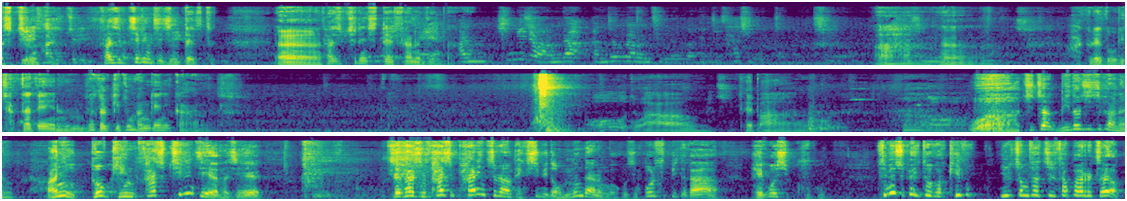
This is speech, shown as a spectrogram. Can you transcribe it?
지금 47인치 47 인치. 47인치 지금 테스트 어 47인치 테스트 하는 이제 중입니다 안, 심리적 안가, 안정감을 드는 건 이제 45.7. 아하, 어. 아, 그래도 우리 장타대회는 8개 중 한 개니까. 와우, 대박. 와, 진짜 믿어지지가 않아요. 아니, 더 긴 47인치예요, 사실. 제가 지금 48인치로 한 110이 넘는다는 거고, 지금 볼 스피드가 159고. 스매시 팩터가 계속 1.4748을 쳐요.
